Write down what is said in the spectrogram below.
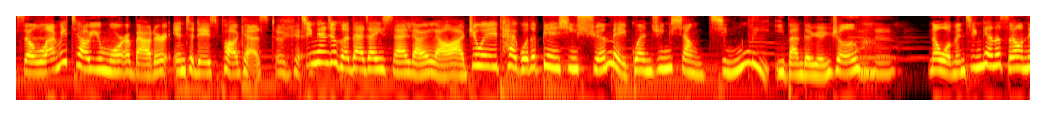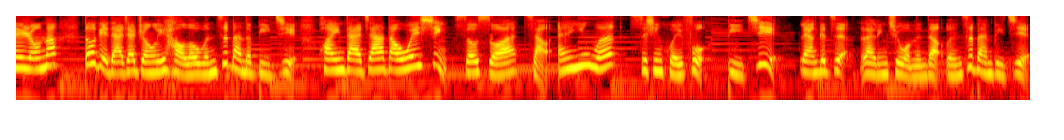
so let me tell you more about her in today's podcast. Okay，今天就和大家一起来聊一聊啊，这位泰国的变性选美冠军像锦鲤一般的人生。那我们今天的所有内容呢，都给大家整理好了文字版的笔记，欢迎大家到微信搜索“早安英文”，私信回复“笔记”两个字来领取我们的文字版笔记。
